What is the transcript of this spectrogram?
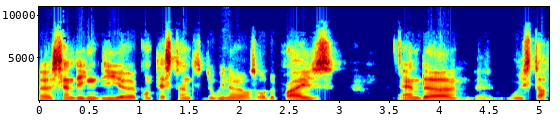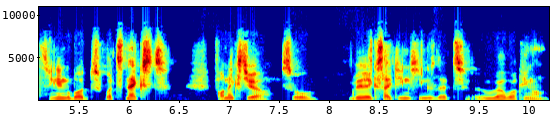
uh, sending the uh, contestants, the winners, all the prize, and uh, we start thinking about what's next for next year. So very exciting things that we are working on.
